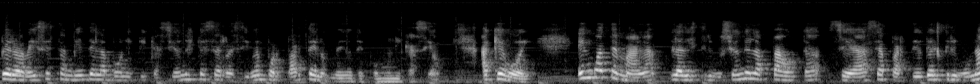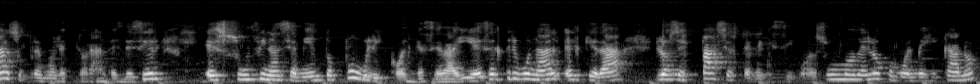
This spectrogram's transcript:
pero a veces también de las bonificaciones que se reciben por parte de los medios de comunicación. ¿A qué voy? En Guatemala, la distribución de la pauta se hace a partir del Tribunal Supremo Electoral, es decir, es un financiamiento público el que se da y es el tribunal el que da los espacios televisivos. Es un modelo como el mexicano,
